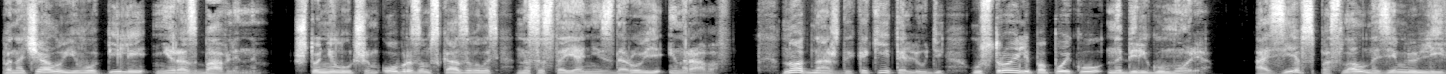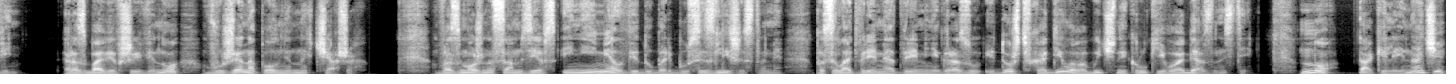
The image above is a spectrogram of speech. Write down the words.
поначалу его пили неразбавленным, что не лучшим образом сказывалось на состоянии здоровья и нравов. Но однажды какие-то люди устроили попойку на берегу моря, а Зевс послал на землю ливень, разбавивший вино в уже наполненных чашах. Возможно, сам Зевс и не имел в виду борьбу с излишествами. Посылать время от времени грозу и дождь входило в обычный круг его обязанностей. Но, так или иначе,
